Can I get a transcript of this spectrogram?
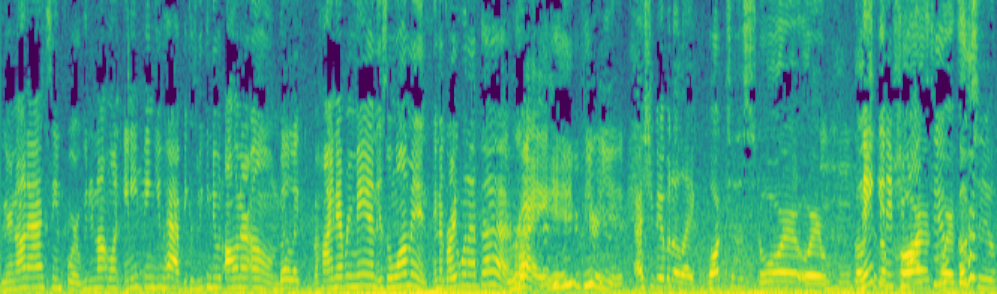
We are not asking for it. We do not want anything you have because we can do it all on our own. But like, behind every man is a woman, and a great one at that. right? Period. I should be able to like walk to the store or go Naked to the if she park wants to. or go to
